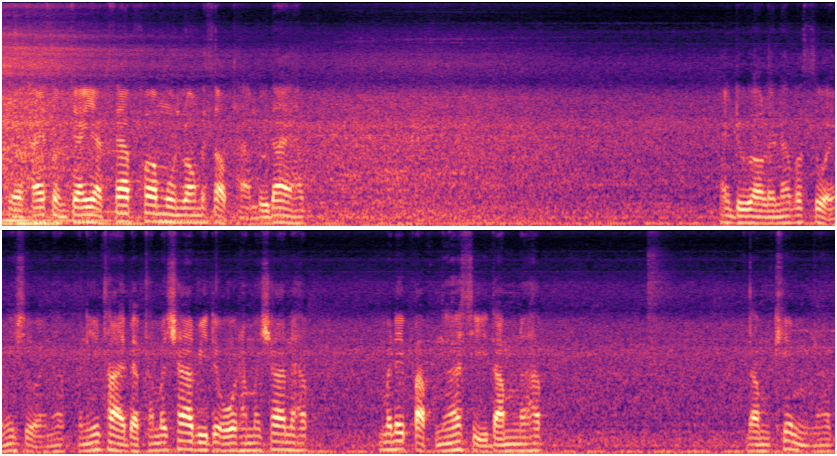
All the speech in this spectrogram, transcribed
เผื่อใครสนใจอยากทราบข้อมูลลองไปสอบถามดูได้ครับ ให้ดูเอาเลยนะว่าสวยไม่สวยนะครับ อันนี้ถ่ายแบบธรรมชาติวิดีโอธรรมชาตินะครับ ไม่ได้ปรับเนื้อสีดำนะครับดำเข้มนะครับ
